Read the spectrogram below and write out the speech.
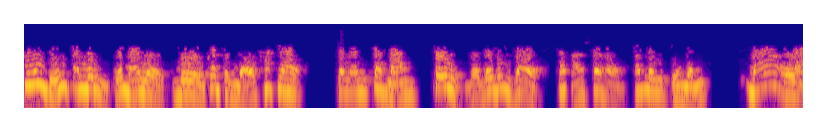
tiến triển tâm linh của mọi người đều có trình độ khác nhau, cho nên các bạn tu về với lý rồi, các bạn sơ hồn, pháp linh thiền định. Đó là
